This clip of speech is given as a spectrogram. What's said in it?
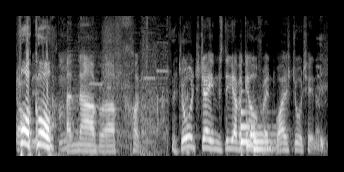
Fuck off. Uh, nah, bro. Fuck. George James, do you have a girlfriend? Why is George hitting him?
